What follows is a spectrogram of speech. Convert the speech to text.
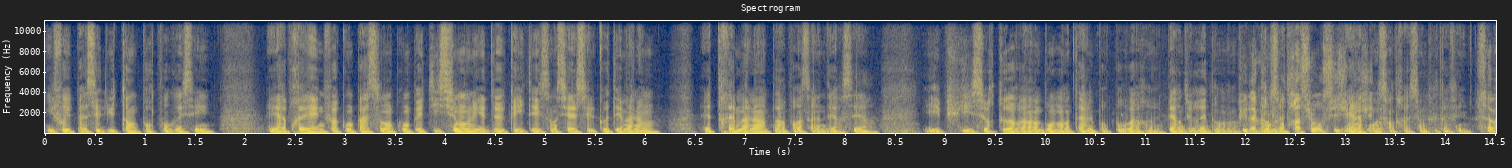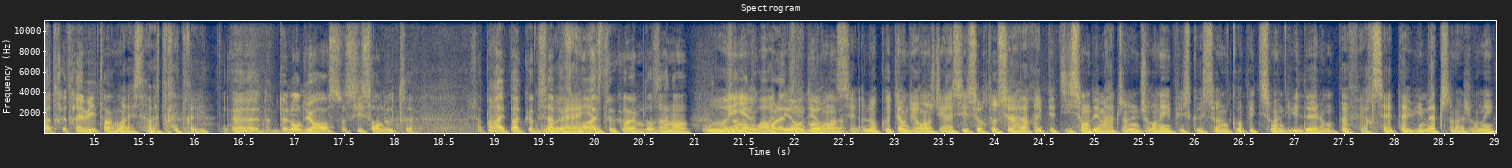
il faut y passer du temps pour progresser. Et après, une fois qu'on passe en compétition, les deux qualités essentielles, c'est le côté malin, être très malin par rapport à son adversaire, et puis surtout avoir un bon mental pour pouvoir euh, perdurer dans. Puis la concentration aussi, j'imagine. la concentration, tout à fait. Ça va très très vite. Hein ouais, ça va très très vite. Euh, de, l'endurance aussi, sans doute. Ça paraît pas comme ça parce qu'on reste quand même dans un an. Oui, il y a un côté endurance. Euh, le côté endurance, je dirais, c'est surtout c'est la répétition des matchs dans une journée, puisque sur une compétition individuelle, on peut faire 7 à 8 matchs dans la journée.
